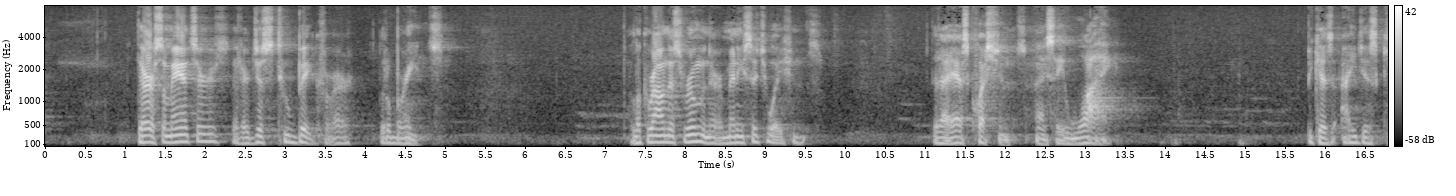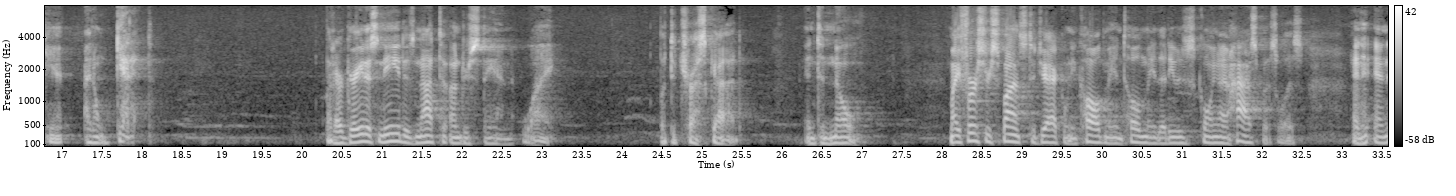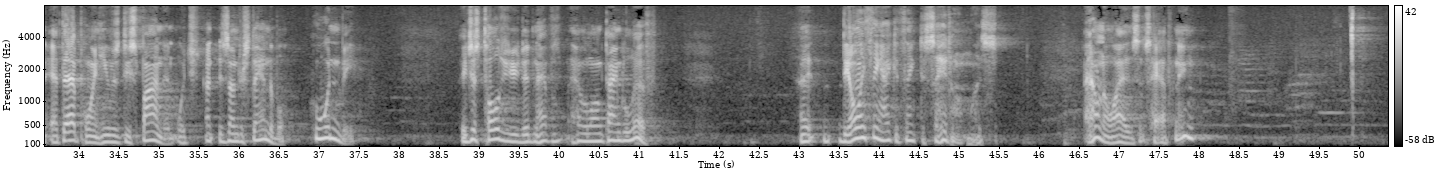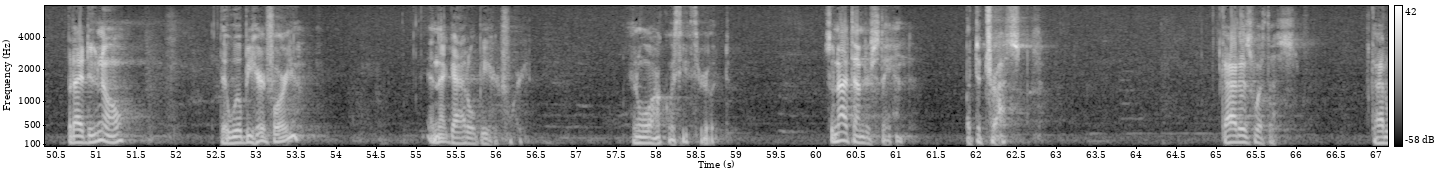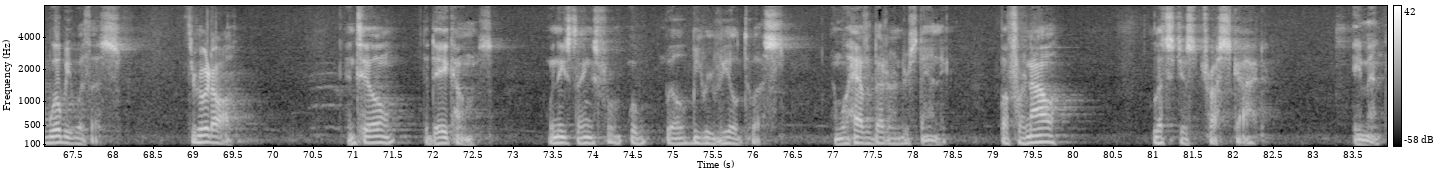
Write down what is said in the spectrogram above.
There are some answers that are just too big for our little brains. I look around this room and there are many situations that I ask questions and I say, why? because I just can't, I don't get it. But our greatest need is not to understand why, but to trust God and to know. My first response to Jack when he called me and told me that he was going on hospice was, and, and at that point he was despondent, which is understandable. Who wouldn't be? They just told you you didn't have, have a long time to live. I, the only thing I could think to say to him was, I don't know why this is happening. But I do know that we'll be here for you and that God will be here for you and walk with you through it. So, not to understand, but to trust. God is with us. God will be with us through it all until the day comes when these things will will be revealed to us and we'll have a better understanding. But for now, let's just trust God. Amen.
